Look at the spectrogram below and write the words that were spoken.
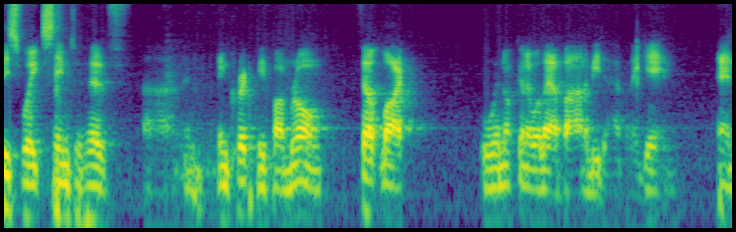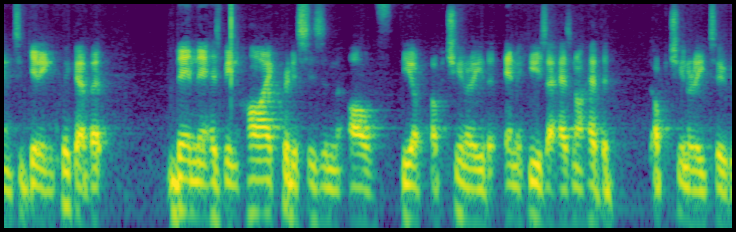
this week seem to have, uh, and, and correct me if I'm wrong, felt like well, we're not going to allow Barnaby to happen again, and to get in quicker. But then there has been high criticism of the opportunity that Emma Husar has not had the opportunity to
